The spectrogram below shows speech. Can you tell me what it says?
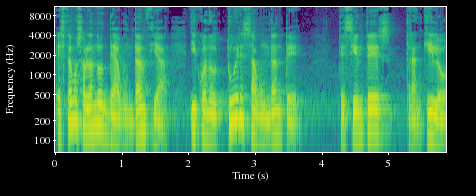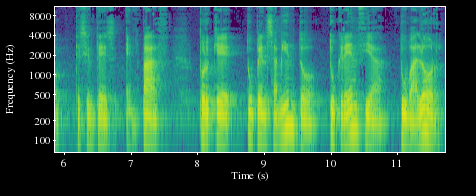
estamos hablando de abundancia y cuando tú eres abundante te sientes tranquilo, te sientes en paz, porque tu pensamiento, tu creencia, tu valor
